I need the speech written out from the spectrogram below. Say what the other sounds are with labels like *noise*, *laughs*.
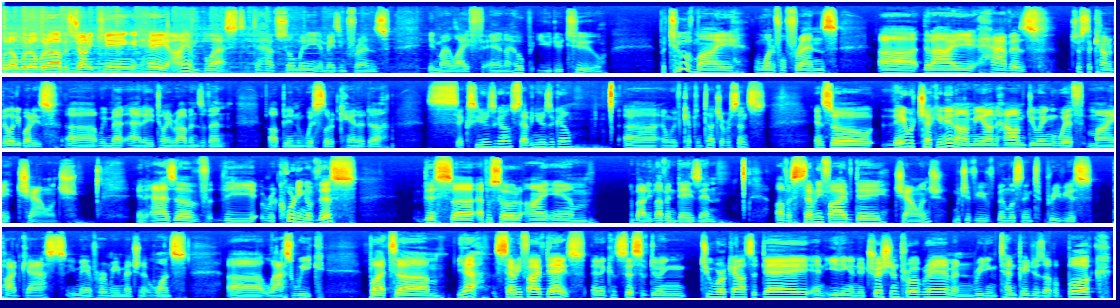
What up, what up, what up? It's Johnny King. Hey, I am blessed to have so many amazing friends in my life, and I hope you do too. But two of my wonderful friends uh, that I have as just accountability buddies, uh, we met at a Tony Robbins event up in Whistler, Canada, six years ago, seven years ago, uh, and we've kept in touch ever since. And so they were checking in on me on how I'm doing with my challenge. And as of the recording of this, this uh, episode, I am about 11 days in of a 75 day challenge, which, if you've been listening to previous podcasts, you may have heard me mention it once uh, last week. But um, yeah, 75 days, and it consists of doing two workouts a day and eating a nutrition program and reading 10 pages of a book,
